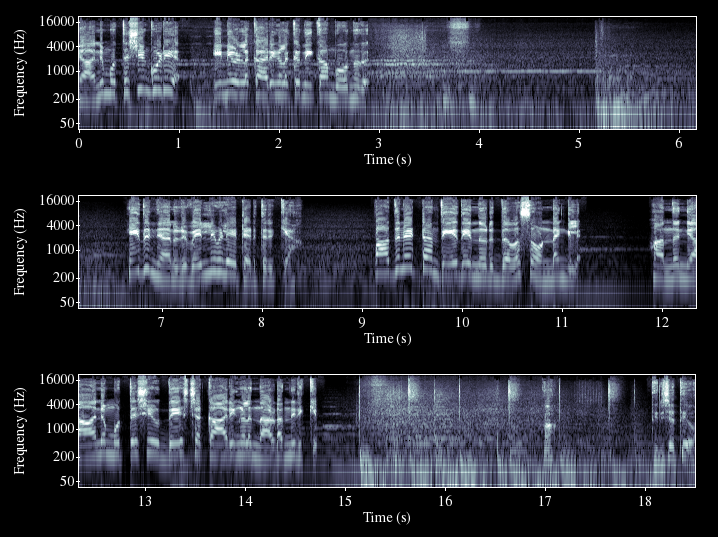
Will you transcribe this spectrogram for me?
ഞാനും മുത്തശ്ശിയും കൂടിയാ ഇനിയുള്ള കാര്യങ്ങളൊക്കെ നീക്കാൻ പോകുന്നത്. ഇത് ഞാനൊരു വെല്ലുവിളിയായിട്ട് എടുത്തിരിക്കുക പതിനെട്ടാം തീയതി എന്നൊരു ദിവസം ഉണ്ടെങ്കിൽ അന്ന് ഞാനും മുത്തശ്ശി ഉദ്ദേശിച്ച കാര്യങ്ങൾ നടന്നിരിക്കും. തിരിച്ചെത്തിയോ?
